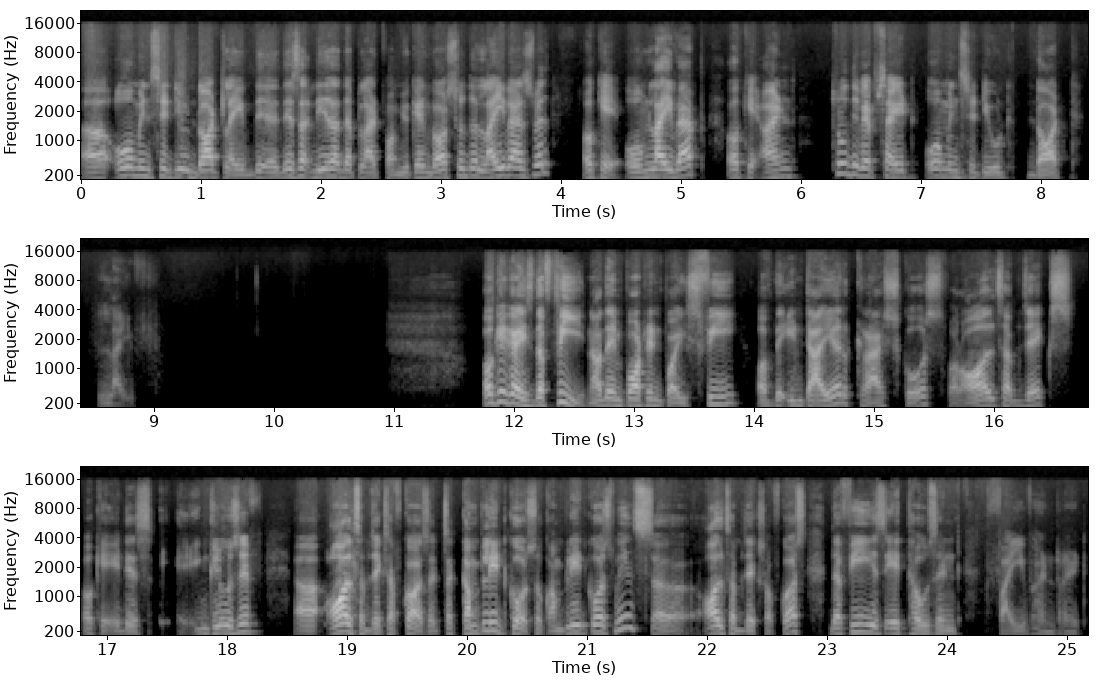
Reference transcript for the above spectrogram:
uh, ohminstitute.live. These are, these are the platform. You can watch through the live as well. Okay, OHM live app. Okay, and through the website ohminstitute.live. Okay guys, the fee, now the important point is fee of the entire crash course for all subjects. Okay, it is inclusive, uh, all subjects of course, it's a complete course. So complete course means uh, all subjects of course. The fee is 8500.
